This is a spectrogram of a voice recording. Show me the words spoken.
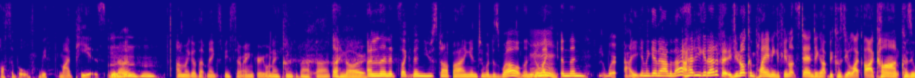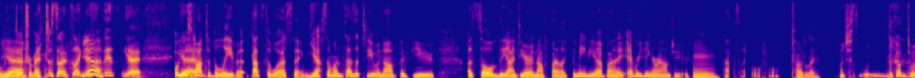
possible with my peers you know Mhm. Oh my god, that makes me so angry when I think about that. i know and then it's like then you start buying into it as well, and you're Mm. like, and then where how are you gonna get out of that? How do you get out of it? If you're not complaining, if you're not standing up because you're like, I can't because it'll be Yeah. detrimental. So it's like, Yeah. this, this, yeah. or you start to believe it. That's the worst thing. Yeah. If someone says it to you enough, if you are sold the idea enough by like the media, by everything around you, Mm, that's like awful. totally. We're just we got into a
